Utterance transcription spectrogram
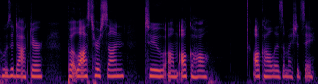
who's a doctor, but lost her son to um, alcohol, alcoholism, I should say.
